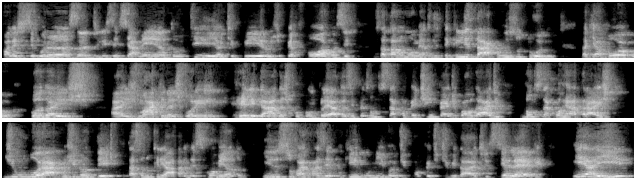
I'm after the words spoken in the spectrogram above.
falhas de segurança, de licenciamento, de antivírus, de performance. Você está no momento de ter que lidar com isso tudo. Daqui a pouco, quando as, as máquinas forem religadas por completo, as empresas vão precisar competir em pé de igualdade, vão precisar correr atrás de um buraco gigantesco que está sendo criado nesse momento. E isso vai fazer com que o nível de competitividade se eleve e aí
